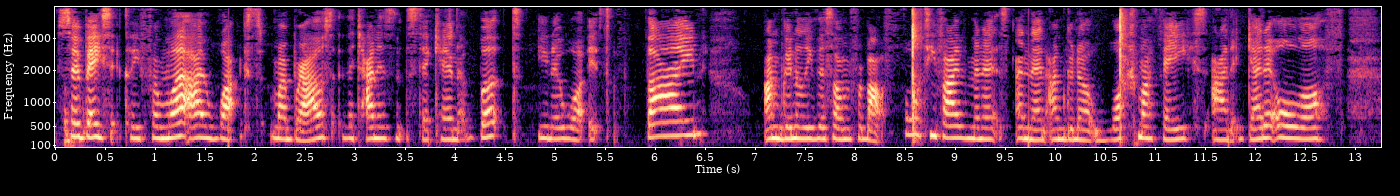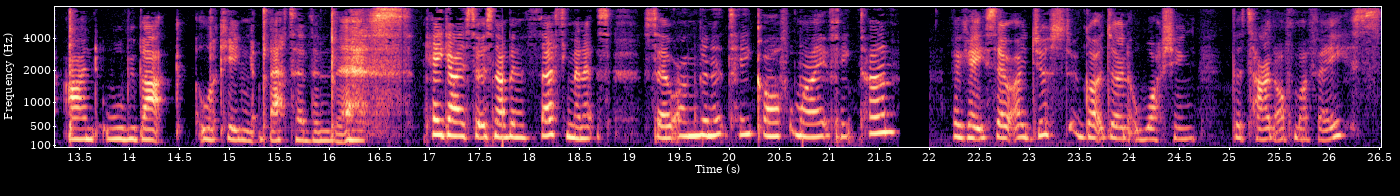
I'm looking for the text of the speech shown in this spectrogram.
So basically, from where I waxed my brows, the tan isn't sticking, but you know what, it's fine. I'm going to leave this on for about 45 minutes, and then I'm going to wash my face and get it all off, and we'll be back looking better than this. Okay guys, so it's now been 30 minutes, so I'm going to take off my fake tan. Okay, so I just got done washing the tan off my face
